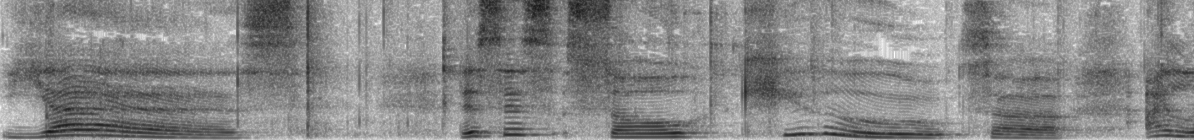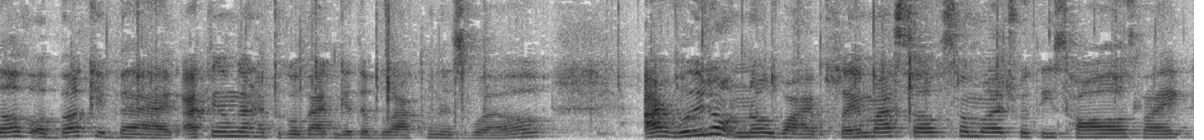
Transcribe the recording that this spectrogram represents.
Yes. This is so cute. Uh, I love a bucket bag. I think I'm gonna have to go back and get the black one as well. I really don't know why I play myself so much with these hauls. Like,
